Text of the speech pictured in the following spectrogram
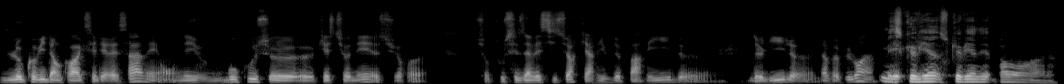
le Covid a encore accéléré ça, mais on est beaucoup se questionner sur, euh, sur tous ces investisseurs qui arrivent de Paris, de, de Lille, d'un peu plus loin. Mais ce que vient, ce que vient, pardon, voilà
